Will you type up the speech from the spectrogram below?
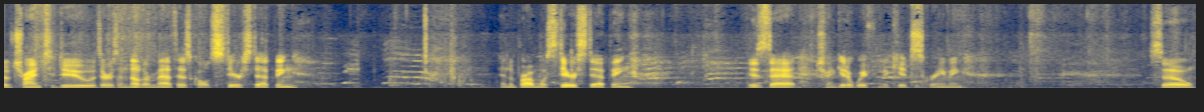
of trying to do, there's another method, it's called stair stepping. And the problem with stair stepping is that trying to get away from the kids screaming. So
